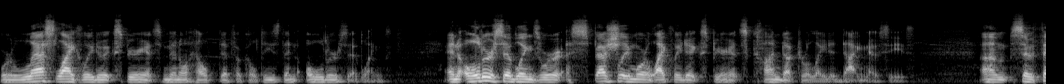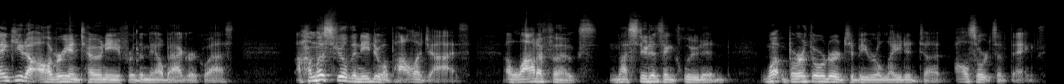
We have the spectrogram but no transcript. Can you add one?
were less likely to experience mental health difficulties than older siblings. And older siblings were especially more likely to experience conduct related diagnoses. Um, so, thank you to Aubrey and Tony for the mailbag request. I almost feel the need to apologize. A lot of folks, my students included, want birth order to be related to all sorts of things.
